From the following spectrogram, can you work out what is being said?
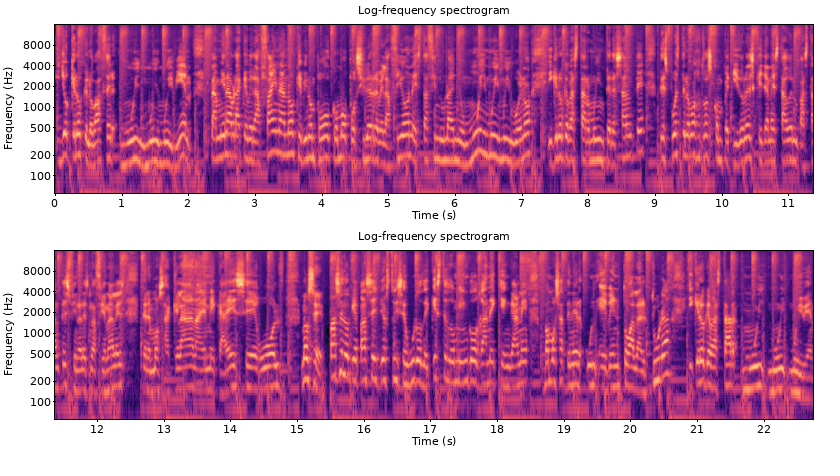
y yo creo que lo va a hacer muy, muy, muy bien. También habrá que ver a Zaina, ¿no? Que viene un poco como posible revelación, está haciendo un año muy, muy, muy bueno y creo que va a estar muy interesante. Después tenemos otros competidores que ya han estado en bastantes finales nacionales. Tenemos a Clan, a MKS, Wolf, no sé, pase lo que pase, yo estoy seguro de que este domingo, gane quien gane, vamos a tener un evento a la altura y creo que va a estar muy, muy, muy bien.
